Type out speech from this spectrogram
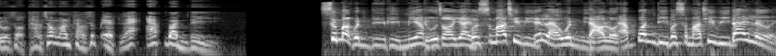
ดูสดทางช่องวันสาสิบเอ็ดและแอปวันดี สมัครวันดีพรีเมียมดูจอใหญ่บนสมาร์ททีวีได้แล้ววันนี้ ดาวน์โหลดแอปวันดีบนสมาร์ททีวีได้เลย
